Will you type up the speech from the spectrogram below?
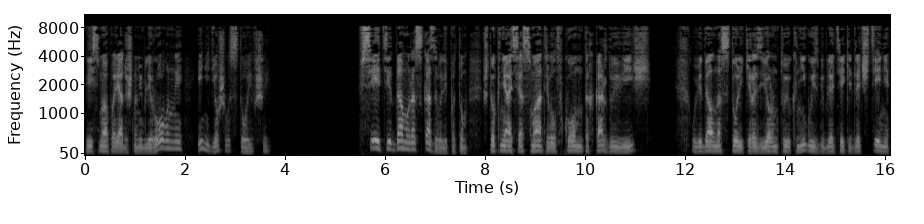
весьма порядочно меблированные и недешево стоившие. Все эти дамы рассказывали потом, что князь осматривал в комнатах каждую вещь, увидал на столике развернутую книгу из библиотеки для чтения,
